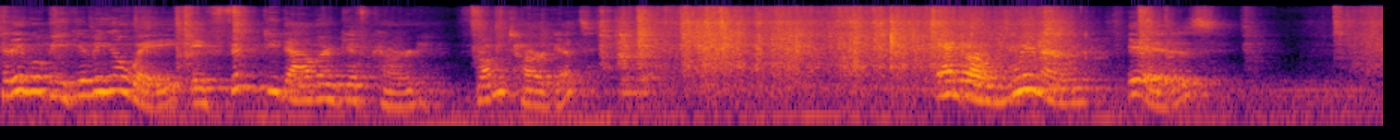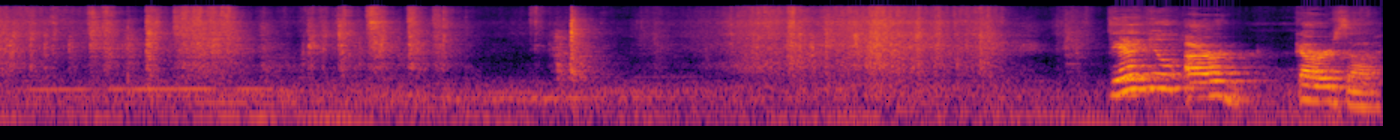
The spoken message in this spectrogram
Today we'll be giving away a $50 gift card from Target. And our winner is Daniel R. Garza.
